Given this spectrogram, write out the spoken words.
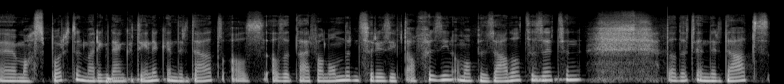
uh, mag sporten, maar ik denk uiteindelijk inderdaad, als, als het daar van onder serieus heeft afgezien om op een zadel te zitten, dat het inderdaad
